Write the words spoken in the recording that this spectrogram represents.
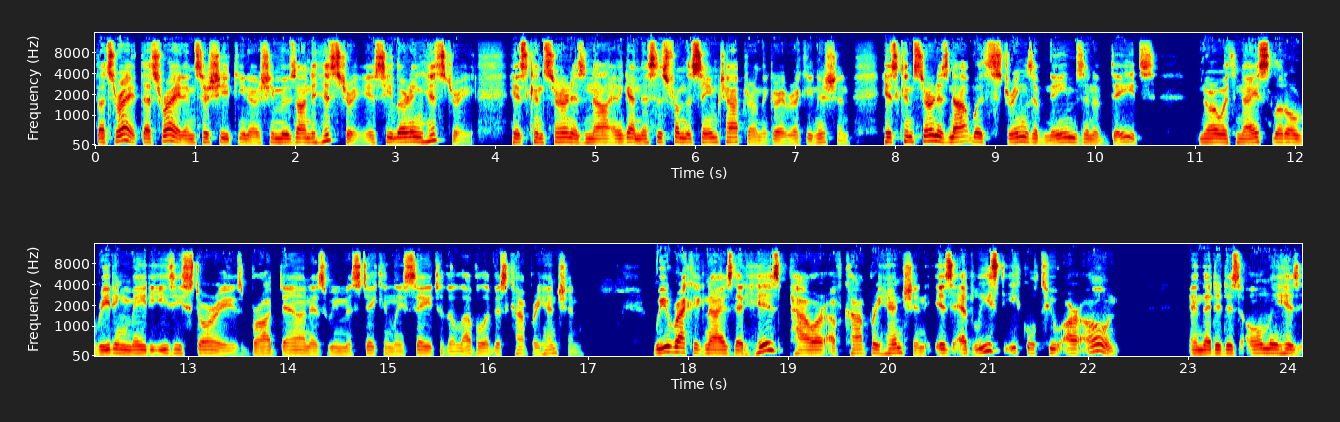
That's right that's right and so she you know she moves on to history. Is he learning history? His concern is not and again this is from the same chapter on the great recognition. His concern is not with strings of names and of dates nor with nice little reading made easy stories brought down as we mistakenly say to the level of his comprehension we recognize that his power of comprehension is at least equal to our own, and that it is only his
